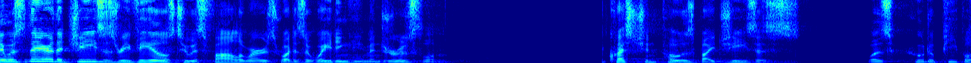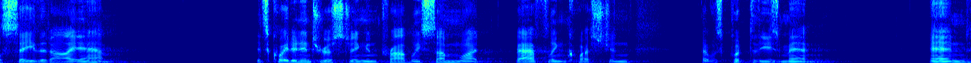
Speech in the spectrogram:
it was there that Jesus reveals to his followers what is awaiting him in Jerusalem. The question posed by Jesus was Who do people say that I am? It's quite an interesting and probably somewhat baffling question that was put to these men. And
